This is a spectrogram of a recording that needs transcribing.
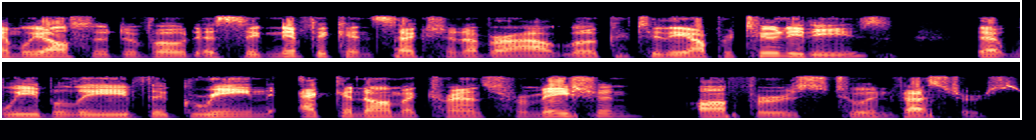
and we also devote a significant section of our outlook to the opportunities that we believe the green economic transformation offers to investors.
